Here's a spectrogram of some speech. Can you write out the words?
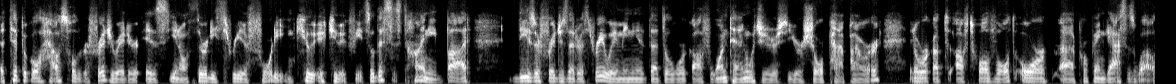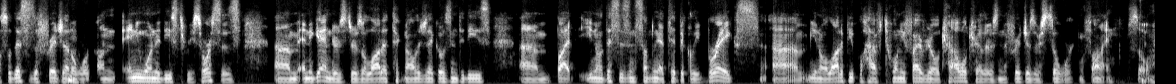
A typical household refrigerator is you know thirty three to forty cubic feet. So this is tiny, but these are fridges that are three-way, meaning that they'll work off 110, which is your shore power. It'll work off 12 volt or uh, propane gas as well. So this is a fridge that'll hmm. work on any one of these three sources. Um, and again, there's there's a lot of technology that goes into these, um, but you know this isn't something that typically breaks. Um, you know, a lot of people have 25 year old travel trailers, and the fridges are still working fine. So. Yeah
